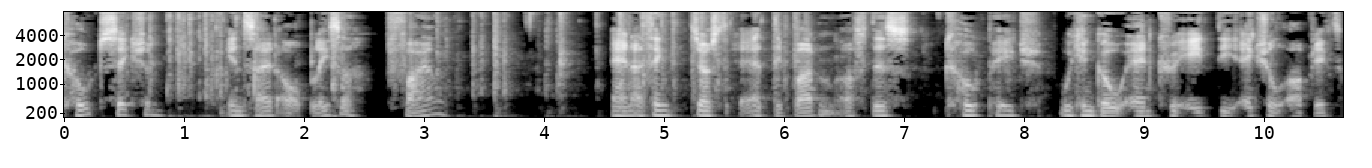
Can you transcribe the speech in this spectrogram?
code section inside our Blazor file and I think just at the bottom of this code page, we can go and create the actual object.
